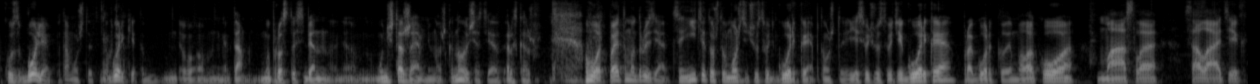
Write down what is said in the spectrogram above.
вкус боли, потому что это не горький, это там мы просто себя уничтожаем немножко. Ну, сейчас я расскажу. Вот, поэтому, друзья, цените то, что вы можете чувствовать горькое, потому что если вы чувствуете горькое, прогорклое молоко, масло, салатик,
